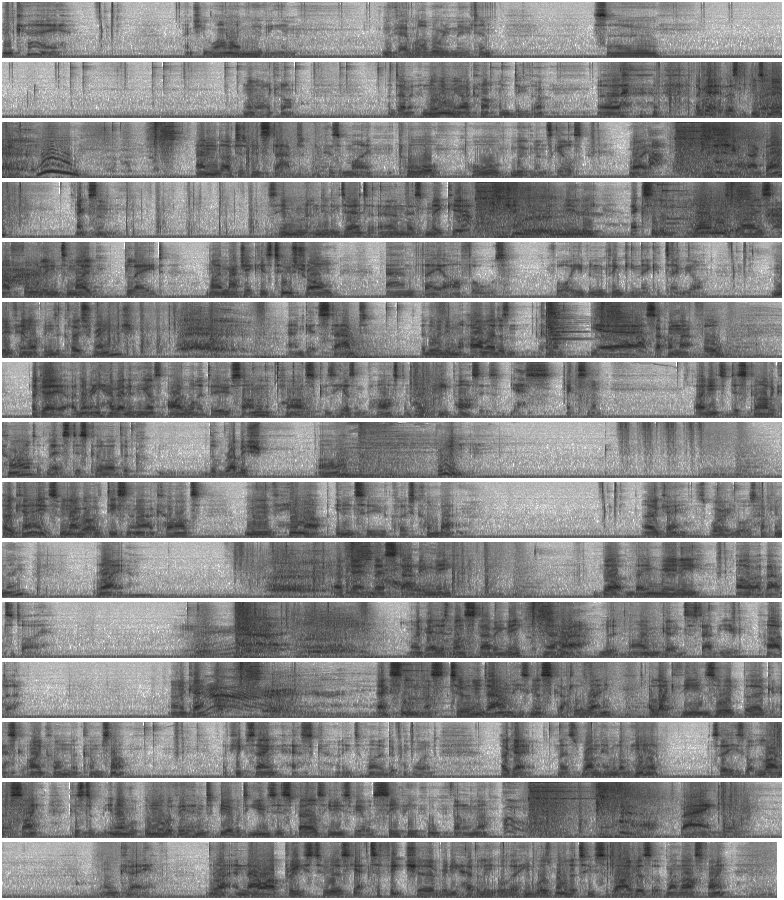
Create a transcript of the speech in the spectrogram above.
Okay. Actually, why am I moving him? Okay, well I've already moved him. So... Oh no, I can't. Oh, damn it, annoyingly I can't undo that. Uh, okay, let's, let's move him. Woo! And I've just been stabbed because of my poor, poor movement skills. Right, let's shoot that guy. Excellent. It's him nearly dead, and let's make it change it nearly. Excellent. While these guys are falling to my blade, my magic is too strong, and they are fools for even thinking they could take me on. Move him up into close range, and get stabbed. Annoyingly, my armor doesn't come on. Yeah, suck on that fool. Okay, I don't really have anything else I want to do, so I'm going to pass because he hasn't passed and hope he passes. Yes, excellent. I need to discard a card. Let's discard the the rubbish armor. Brilliant. Okay, so we now got a decent amount of cards. Move him up into close combat. Okay, I was worried what was happening then. Right. Okay, they're stabbing me. But they really are about to die. Okay, this one's stabbing me. Aha, but I'm going to stab you harder. Okay. Excellent, that's two of them down. He's going to scuttle away. I like the Zoidberg-esque icon that comes up. I keep saying esque. I need to find a different word. Okay, let's run him along here. So he's got line of sight, because in, in order for him to be able to use his spells, he needs to be able to see people. Fun enough. Bang. Okay. Right, and now our priest, who has yet to feature really heavily, although he was one of the two survivors of my last fight.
